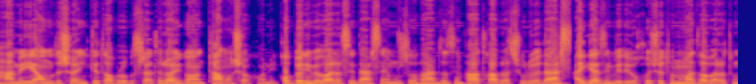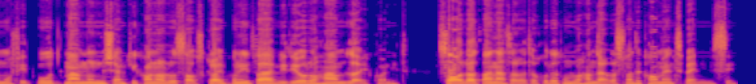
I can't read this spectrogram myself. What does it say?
همه آموزش های این کتاب رو به صورت رایگان تماشا کنید. خب بریم به بررسی درس امروز بپردازیم. فقط قبل از شروع درس اگر از این ویدیو خوشتون اومد و براتون مفید بود ممنون میشم که کانال رو subscribe کنید و ویدیو رو هم لایک کنید. سوالات و نظرات خودتون رو هم در قسمت کامنت بنویسید.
